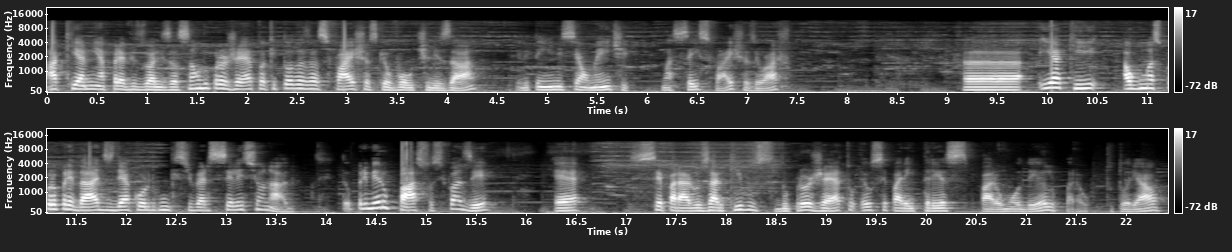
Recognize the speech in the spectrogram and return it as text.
Aqui a minha pré-visualização do projeto, aqui todas as faixas que eu vou utilizar. Ele tem inicialmente umas seis faixas, eu acho. Uh, e aqui algumas propriedades de acordo com o que estiver selecionado. Então o primeiro passo a se fazer é separar os arquivos do projeto. Eu separei três para o modelo, para o tutorial,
